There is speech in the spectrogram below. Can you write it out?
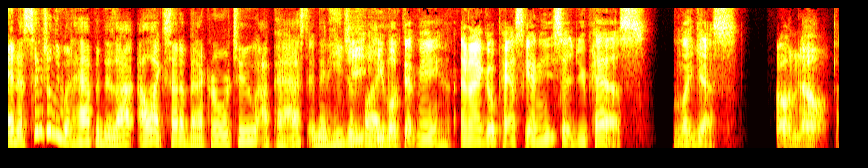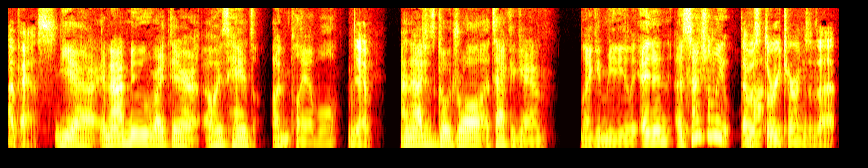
And essentially what happened is I, I like set a back row or two, I passed, and then he just he, like he looked at me and I go pass again. And he said, "You pass." I'm like, "Yes, Oh no. I pass." Yeah, and I knew right there, oh, his hand's unplayable. Yep, And I just go draw, attack again, like immediately. And then essentially that was three turns of that.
